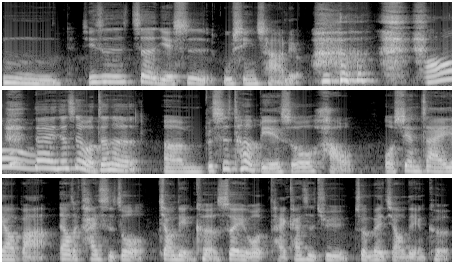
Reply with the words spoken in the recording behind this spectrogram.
嗯，其实这也是无心插柳。哦，对，就是我真的，嗯，不是特别说好，我现在要把要开始做教练课，所以我才开始去准备教练课。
